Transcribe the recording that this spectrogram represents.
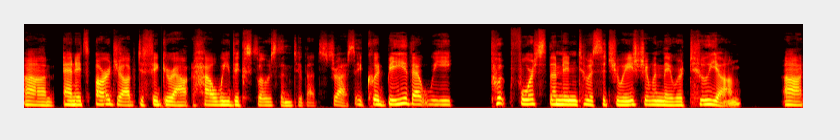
Um, and it's our job to figure out how we've exposed them to that stress. It could be that we put force them into a situation when they were too young uh,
